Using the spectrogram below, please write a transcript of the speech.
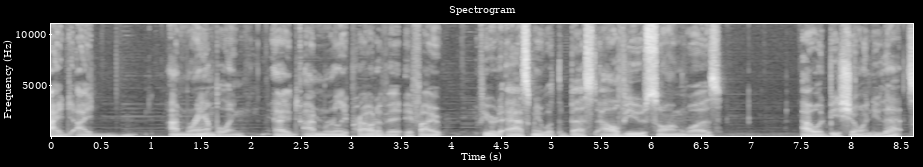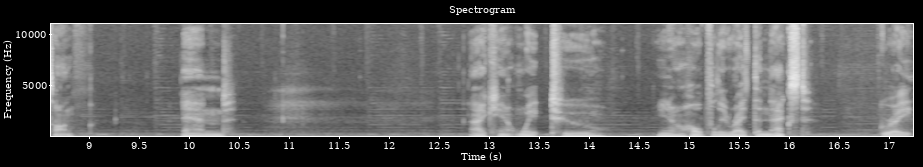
I, I, I'm rambling. I, I'm really proud of it. If I, if you were to ask me what the best Alvu song was, I would be showing you that song. And I can't wait to, you know, hopefully write the next great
